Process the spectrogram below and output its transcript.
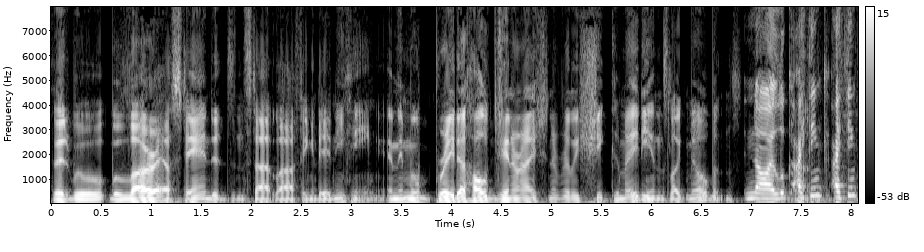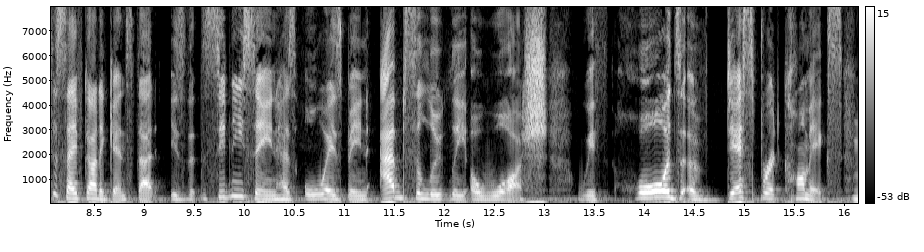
that we'll we'll lower our standards and start laughing at anything, and then we'll breed a whole generation of really shit comedians like Melbourne's. No, look, I think I think the safeguard against that is that the Sydney scene has always been absolutely awash with hordes of desperate comics who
